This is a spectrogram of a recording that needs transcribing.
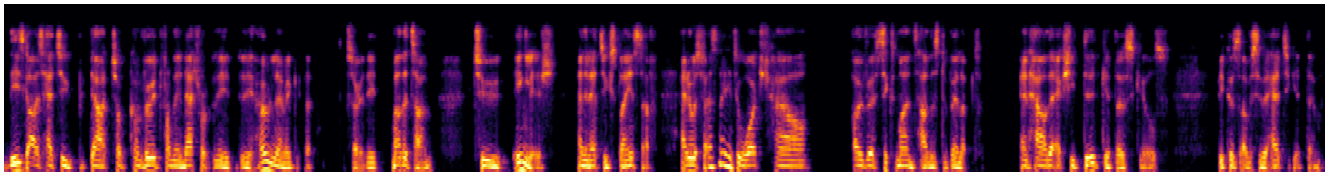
these guys had to now to convert from their natural their, their home language, uh, sorry, their mother tongue to English, and then had to explain stuff. And it was fascinating to watch how over six months how this developed and how they actually did get those skills because obviously they had to get them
